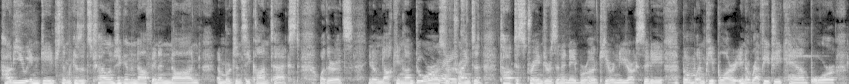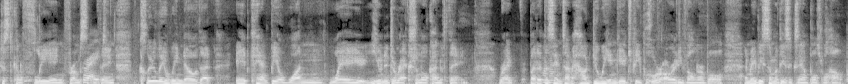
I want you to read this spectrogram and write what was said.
How do you engage them? Because it's challenging enough in a non-emergency context, whether it's, you know, knocking on doors right. or trying to talk to strangers in a neighborhood here in New York City. But mm-hmm. when people are in a refugee camp or just kind of fleeing from something, right. clearly we know that it can't be a one way unidirectional kind of thing, right? But at the mm-hmm. same time, how do we engage people who are already vulnerable? And maybe some of these examples will help.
